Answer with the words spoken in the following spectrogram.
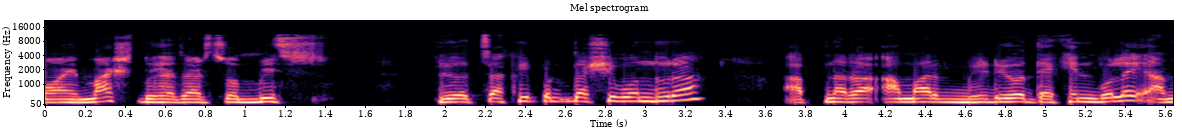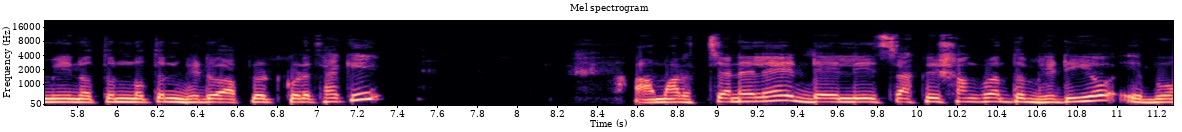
নয় মাস দুই হাজার চব্বিশ। প্রিয় চাকরি প্রত্যাশী বন্ধুরা, আপনারা আমার ভিডিও দেখেন বলে আমি নতুন নতুন ভিডিও আপলোড করে থাকি। আমার চ্যানেলে ডেইলি চাকরি সংক্রান্ত ভিডিও এবং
